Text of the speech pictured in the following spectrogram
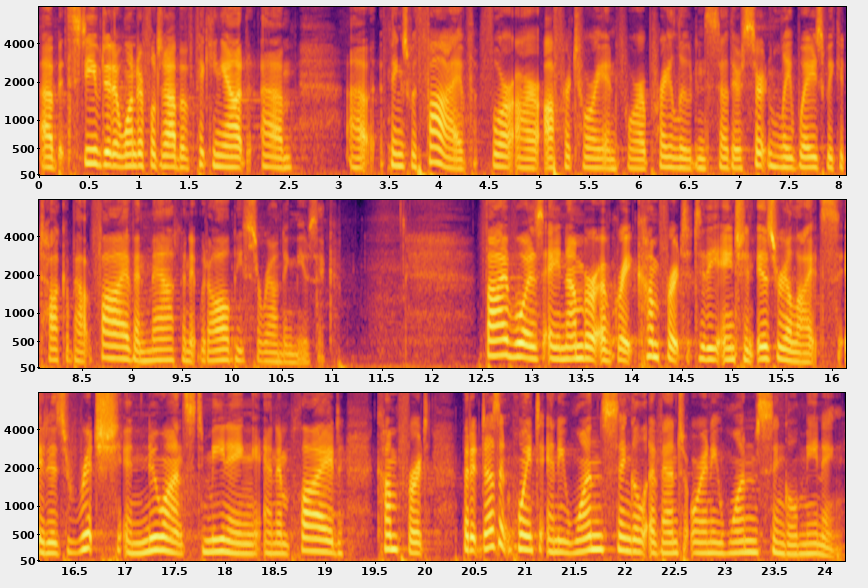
Uh, but Steve did a wonderful job of picking out. Um, uh, things with five for our offertory and for our prelude, and so there's certainly ways we could talk about five and math, and it would all be surrounding music. Five was a number of great comfort to the ancient Israelites. It is rich in nuanced meaning and implied comfort, but it doesn't point to any one single event or any one single meaning.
